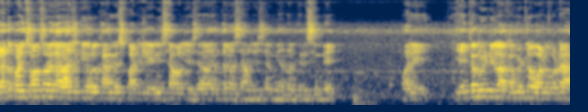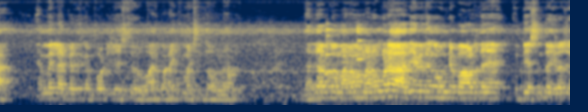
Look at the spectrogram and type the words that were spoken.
గత పది సంవత్సరాలుగా రాజకీయంలో కాంగ్రెస్ పార్టీలో ఎన్ని సేవలు చేశానో ఎంతగా సేవ చేశానో మీ అందరికీ తెలిసిందే. మరి ఏ కమిటీలో ఆ కమిటీలో వాళ్ళు కూడా ఎమ్మెల్యే అభ్యర్థిగా పోటీ చేస్తూ వారికి ఒక ఉన్నారు. దర్దాపుగా మనం మనం కూడా అదే విధంగా ఉంటే బాగుంటుందనే ఉద్దేశంతో ఈరోజు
